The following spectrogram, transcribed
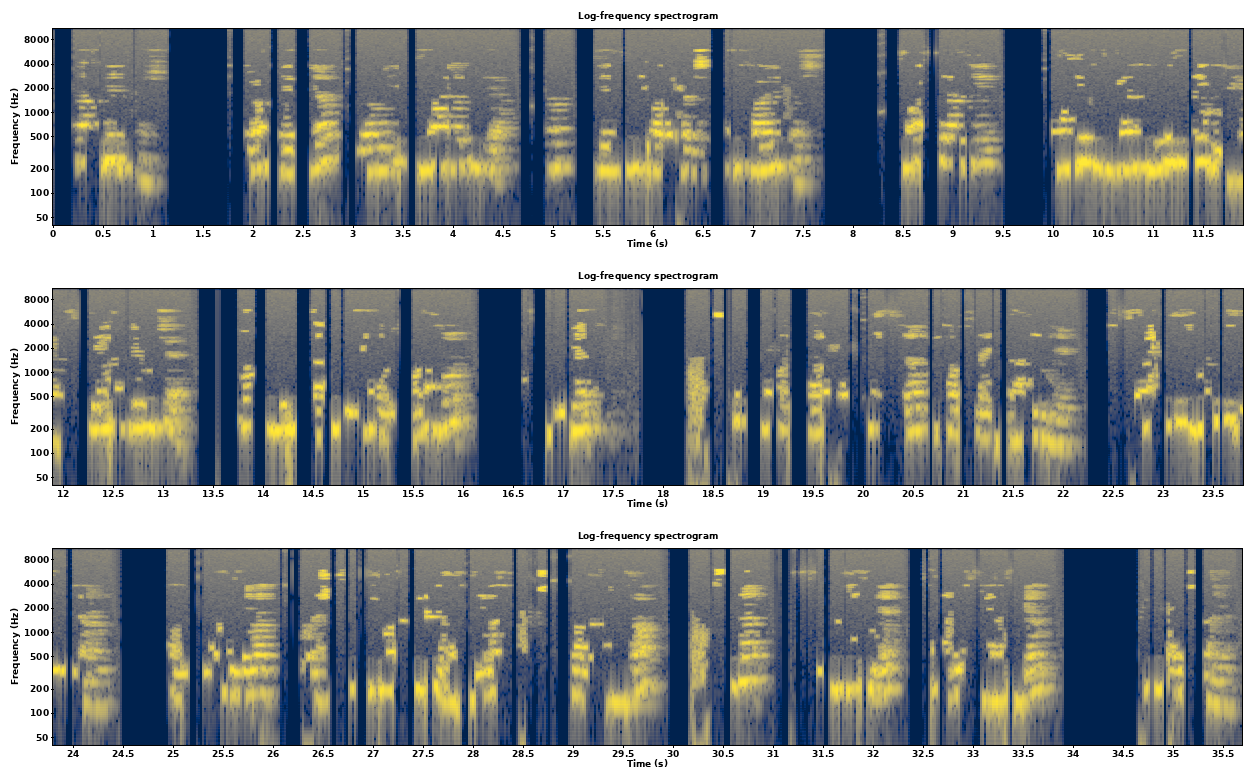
das hilft nicht. Ja, der hier, der mit diesem Mal der, der nicht bei euch, das hilft euch. So, als der die, da geben sie gerne die Lösung Regel her, der ist der Lutsche. Gott will, dass sie die Regel nicht kommen, so, die jetzt, das ist der von der Kiste, die kommt gleich da in dir. Sagen sie, die Lösung sind da. Und, das ist immer, das ist immer, das ist immer, das ist immer, das ist immer, Aslında ilgisiyle sadece yansıyan bir karıştırıyor.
